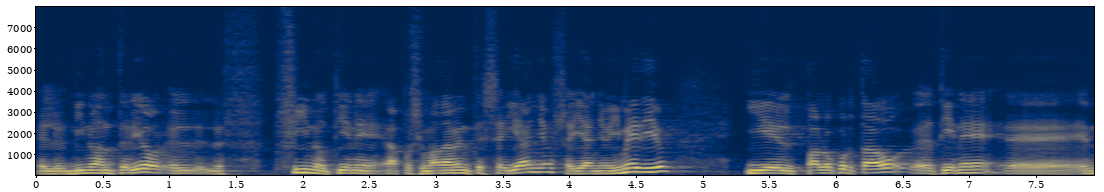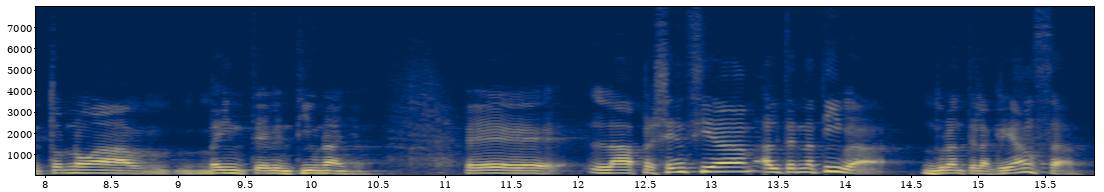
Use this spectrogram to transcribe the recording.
el vino anterior, el, fino, tiene aproximadamente 6 años, 6 años y medio, y el palo cortado tiene en torno a 20, 21 años. La presencia alternativa durante la crianza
